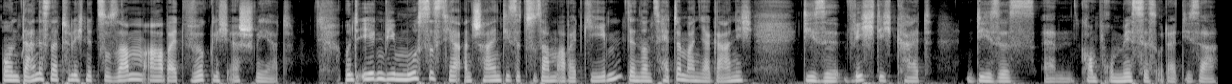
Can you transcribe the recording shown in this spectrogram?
und dann ist natürlich eine Zusammenarbeit wirklich erschwert. Und irgendwie muss es ja anscheinend diese Zusammenarbeit geben, denn sonst hätte man ja gar nicht diese Wichtigkeit dieses ähm, Kompromisses oder dieser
